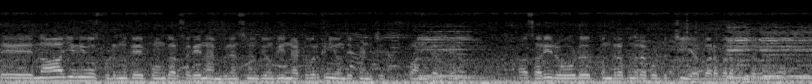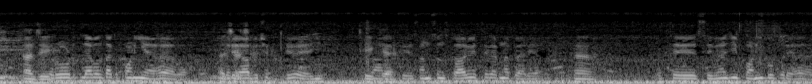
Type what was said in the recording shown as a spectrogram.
ਤੇ ਨਾ ਜੀ ਅਸੀਂ ਹਸਪੀਟਲ ਨੂੰ ਕੇ ਫੋਨ ਕਰ ਸਕੇ ਨਾ ਐਂਬੂਲੈਂਸ ਨੂੰ ਕਿਉਂਕਿ ਨੈਟਵਰਕ ਨਹੀਂ ਆਉਂਦੇ ਪਿੰਡ 'ਚ ਪਾਣੀ ਕਰਕੇ ਨਾ। ਆ ਸਾਰੀ ਰੋਡ 15 15 ਫੁੱਟ ਉੱਚੀ ਆ 12 12 15 ਫੁੱਟ। ਹਾਂਜੀ। ਰੋਡ ਲੈਵਲ ਤੱਕ ਪਾਣੀ ਆਇਆ ਹੋਇਆ ਵਾ। ਦਰਿਆ। ਵਿੱਚ ਟੁੱਟੇ ਹੋਏ ਜੀ। ਠੀਕ ਤਾਂ ਹੈ। ਕਰਕੇ ਸਾਨੂੰ ਸੰਸਕਾਰ ਵੀ ਇੱਥੇ ਕਰਨਾ ਪੈ ਰਿਹਾ। ਹਾਂ। ਉੱਥੇ ਸਿਵਿਆਂ ਹੀ ਪਾਣੀ ਬਹੁਤ ਭਰਿਆ ਹੋਇਆ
